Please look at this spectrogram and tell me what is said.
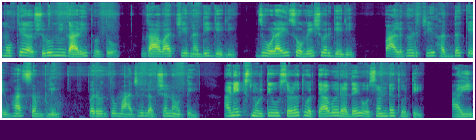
मोके अश्रू मी गाळीत होतो. गावाची नदी गेली. झोळाई सोमेश्वर गेली. पालघडची हद्द केव्हाच संपली? परंतु माझे लक्ष नव्हते. अनेक स्मृती उसळत होत्या व हृदय ओसंडत होते. आई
